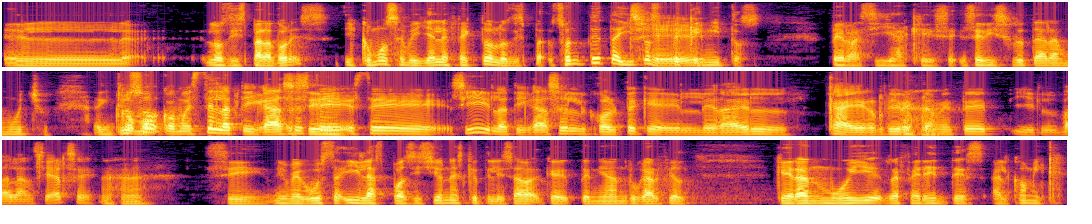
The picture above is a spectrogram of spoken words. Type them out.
el- los disparadores y cómo se veía el efecto de los disparadores, son detallitos Sí. pequeñitos, pero hacía que se, se disfrutara mucho. Como, Incluso, como este latigazo, Sí. este, este, sí, latigazo, el golpe que le da el caer directamente y balancearse. Ajá, sí, y me gusta. Y las posiciones que utilizaba, que tenía Andrew Garfield, que eran muy referentes al cómic.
